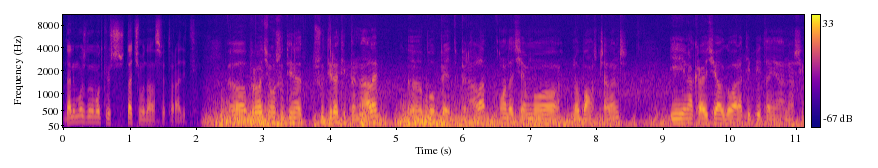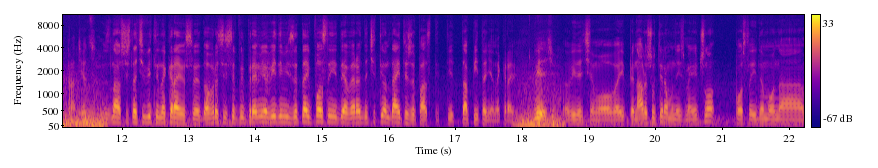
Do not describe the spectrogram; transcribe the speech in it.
Da li možda nam otkriješ šta ćemo danas sve to raditi? E, Prvo ćemo šutirati, šutirati penale, e, po pet penala, onda ćemo no bounce challenge i na kraju ću ja odgovarati pitanja naših pratioca. Znaš šta će biti na kraju sve, dobro si se pripremio, vidim i za taj poslednji deo, verujem da će ti on najteže pasti, ti- ta pitanja na kraju. Vidjet ćemo. Vidjet ćemo, ovaj, penale šutiramo neizmenično, posle idemo na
